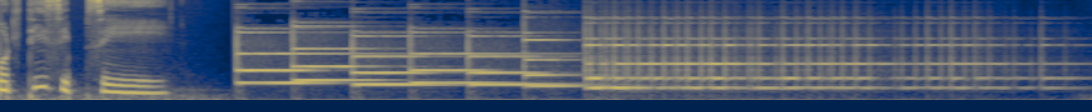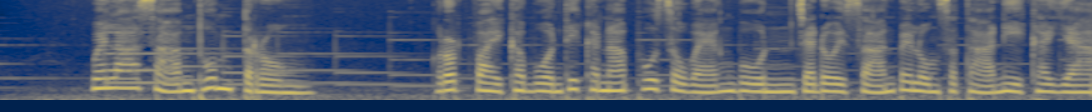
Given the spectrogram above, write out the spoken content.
บทที่สิบสี่เวลาสามทุ่มตรง รถไฟขบวนที่คณะผู้แสวงบุญจะโดยสารไปลงสถานีขยา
